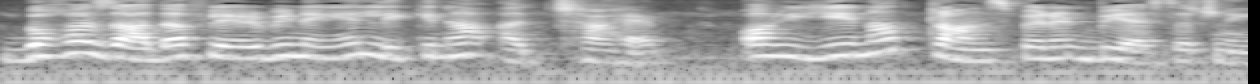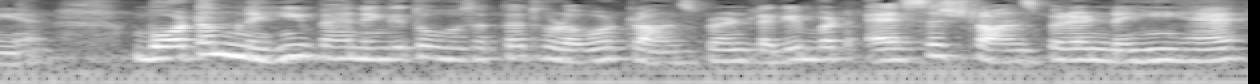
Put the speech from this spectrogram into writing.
बहुत ज़्यादा फ्लेयर भी नहीं है, लेकिन हाँ अच्छा है। और ये ना ट्रांसपेरेंट भी ऐसा नहीं है। बॉटम नहीं पहनेंगे तो हो सकता है थोड़ा बहुत ट्रांसपेरेंट लगे बट ऐसा ट्रांसपेरेंट नहीं है।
